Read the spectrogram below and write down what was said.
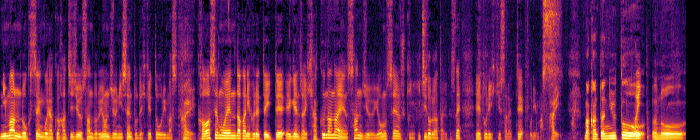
2万6583ドル42セントで引けております、はい、為替も円高に触れていて、えー、現在107円34銭付近1ドルあたりですね、えー、取引されております。はいまあ、簡単に言うと、はい、あの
